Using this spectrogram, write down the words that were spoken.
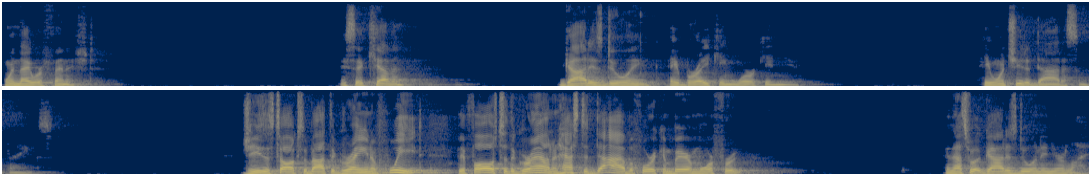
when they were finished. He said, Kevin, God is doing a breaking work in you. He wants you to die to some things. Jesus talks about the grain of wheat that falls to the ground and has to die before it can bear more fruit. And that's what God is doing in your life.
